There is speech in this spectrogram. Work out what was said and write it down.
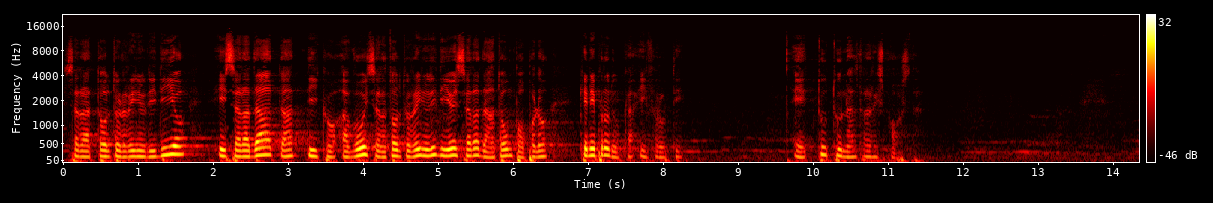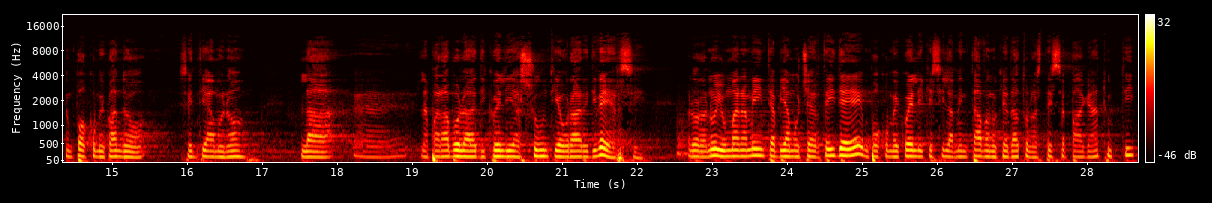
sarà tolto il regno di Dio e sarà dato, dico a voi, sarà tolto il regno di Dio e sarà dato a un popolo che ne produca i frutti. È tutta un'altra risposta. È un po' come quando sentiamo no? la, eh, la parabola di quelli assunti a orari diversi. Allora noi umanamente abbiamo certe idee, un po' come quelli che si lamentavano che ha dato la stessa paga a tutti,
